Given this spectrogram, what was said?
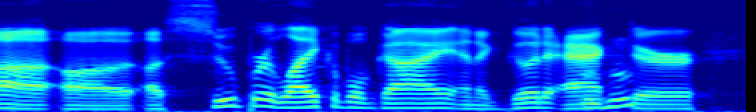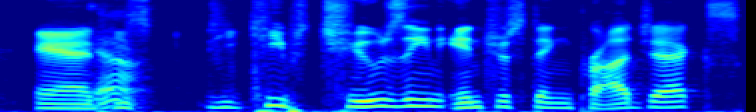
uh, a, a super likable guy and a good actor, and Mm-hmm. Yeah. he's he keeps choosing interesting projects.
